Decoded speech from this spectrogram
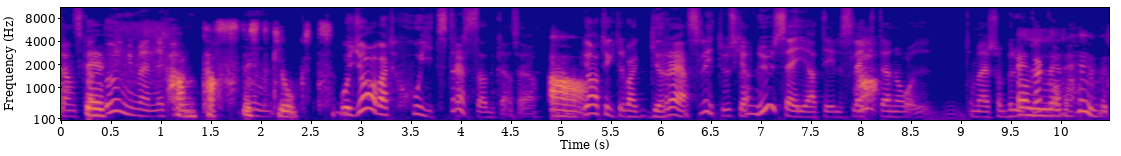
ganska Det är ung människa. fantastiskt Mm. klokt. Och jag har varit skitstressad kan jag säga. Ja, Jag tyckte det var gräsligt. Hur ska jag nu säga till släkten och de här som brukar eller komma? hur?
